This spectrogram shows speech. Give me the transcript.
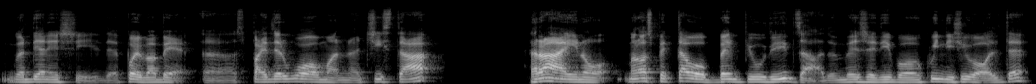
Guardiani e Shield. Poi vabbè, eh, Spider-Woman ci sta. Rhino me lo aspettavo ben più utilizzato, invece tipo 15 volte,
